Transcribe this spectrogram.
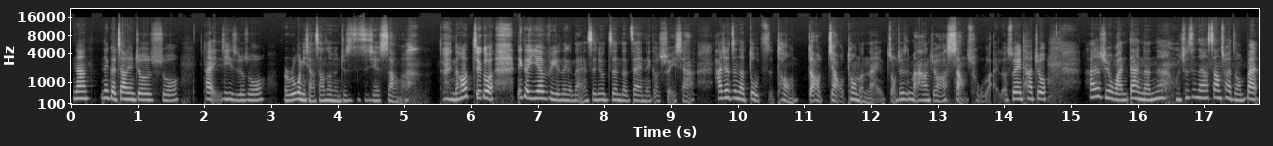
那那个教练就是说，他意思就是说。”如果你想上厕所，就是直接上啊，对。然后结果那个 EFP 那个男生就真的在那个水下，他就真的肚子痛到脚痛的那一种，就是马上就要上出来了。所以他就他就觉得完蛋了，那我就真的要上出来怎么办？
